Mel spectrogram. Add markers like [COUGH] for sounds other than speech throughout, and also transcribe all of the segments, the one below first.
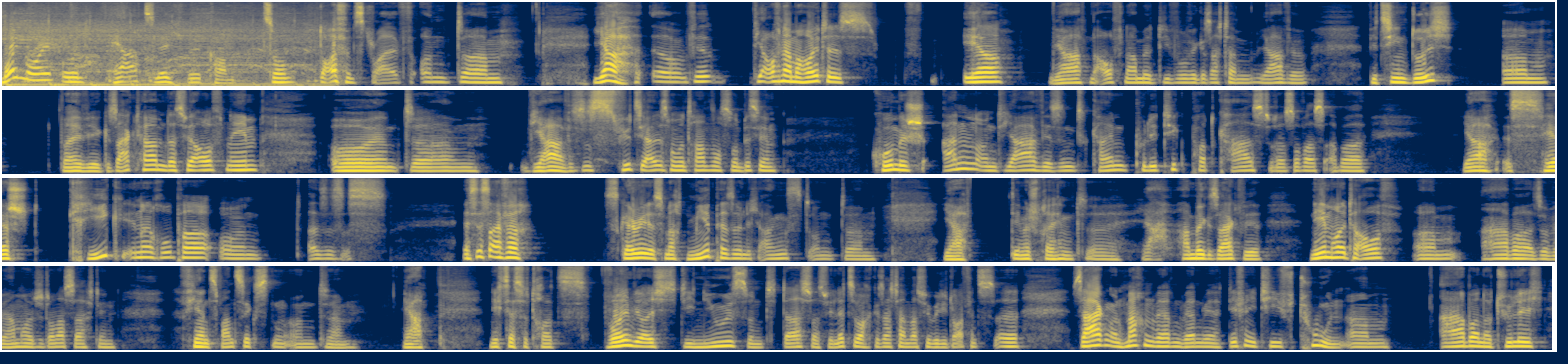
Moin Moin und herzlich willkommen zum Dolphins Drive. Und ähm, ja, äh, wir, die Aufnahme heute ist eher ja eine Aufnahme, die wo wir gesagt haben, ja wir wir ziehen durch, ähm, weil wir gesagt haben, dass wir aufnehmen. Und ähm, ja, es ist, fühlt sich alles momentan noch so ein bisschen komisch an. Und ja, wir sind kein Politik-Podcast oder sowas, aber ja, es herrscht Krieg in Europa und also es ist, es ist einfach scary. Es macht mir persönlich Angst und ähm, ja, dementsprechend, äh, ja, haben wir gesagt, wir nehmen heute auf, ähm, aber also wir haben heute Donnerstag, den 24. und ähm, ja, nichtsdestotrotz wollen wir euch die News und das, was wir letzte Woche gesagt haben, was wir über die Dolphins äh, sagen und machen werden, werden wir definitiv tun. Ähm, aber natürlich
